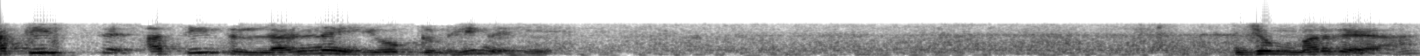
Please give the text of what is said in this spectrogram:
अतीत से अतीत लड़ने योग्य भी नहीं है। जो मर गया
